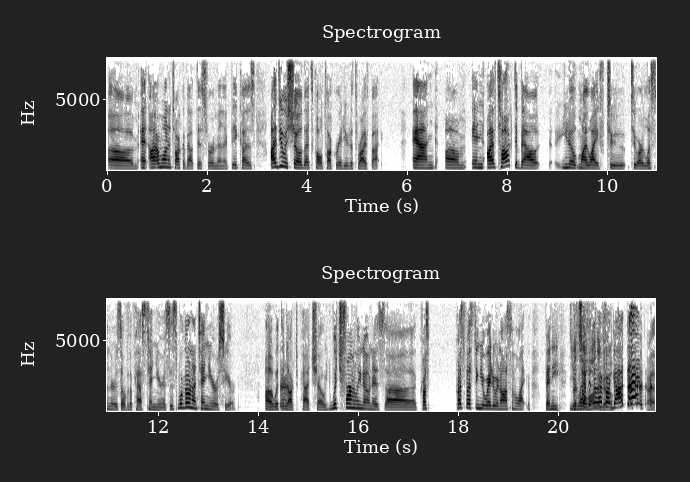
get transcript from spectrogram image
um, and I want to talk about this for a minute because I do a show that's called Talk Radio to Thrive By. And um, and I've talked about you know my life to to our listeners over the past ten years. This, we're going on ten years here uh, with the Dr. Pat Show, which formerly known as uh, crust crust busting your way to an awesome life. Benny, you're so laughing long that. I forgot that. Yeah,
